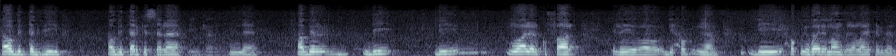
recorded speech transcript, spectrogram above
Ау бит такдиб. Ау бит тарки сала. Да. أو ب ب بموالى الكفار اللي هو بحكم نعم بحكم غير ما أنزل الله и так далее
